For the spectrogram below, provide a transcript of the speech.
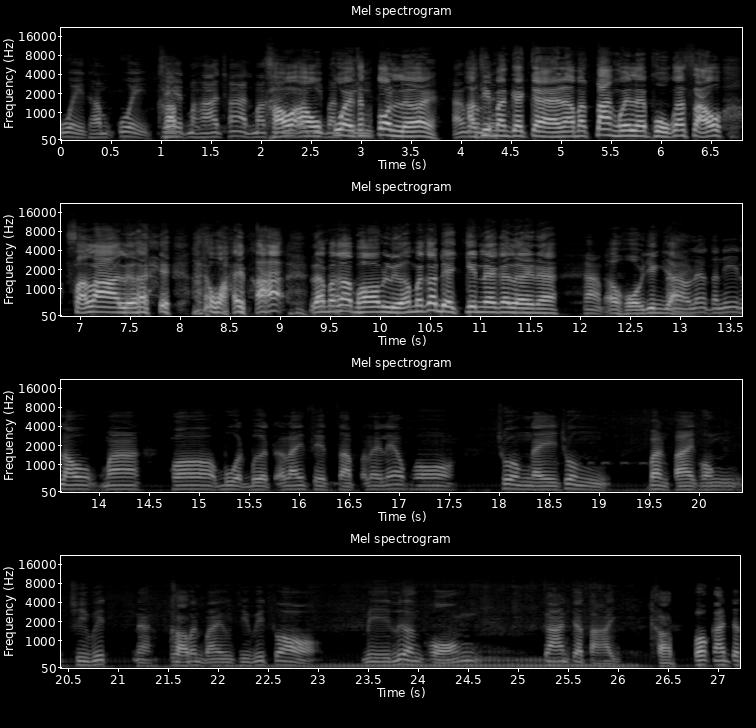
กล้วยทำกล้วยครัเทบศมหาชาติมาเขา400เอาพันกล้วยปีทั้งต้นเลยทั้งต้นเอาที่เลยมันแก่ๆแล้วเอามาตั้งไว้เลยผูกกับเสาศาลาเลยถวายพระ แล้วมันก็พอเหลืองมันก็เด็กกินเลยกันเลยนะครับโอ้โหยิ่งใหญ่อ้าวแล้วตอนนี้เรามาพอบวชเบิดอะไรเสร็จสับอะไรแล้วพอช่วงในช่วง บ้านปลายของชีวิตนะช่วงครับ บ้านปลายของชีวิตก็มีเรื่องของการจะตาย ครับเพราะการจะ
